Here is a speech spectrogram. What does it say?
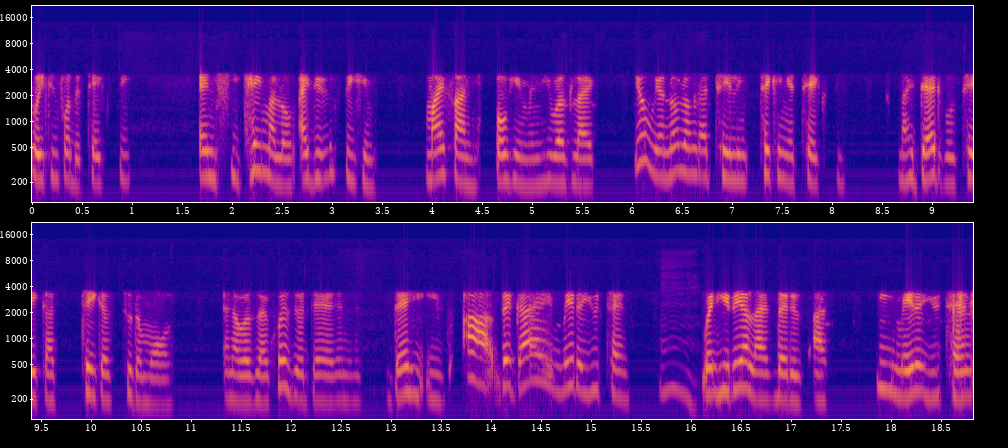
waiting for the taxi. And he came along. I didn't see him. My son saw him and he was like, yo, we are no longer tailing, taking a taxi. My dad will take us, take us to the mall. And I was like, where's your dad? And there he is. Ah, the guy made a U-turn. When he realized that it's us, he made a U-turn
